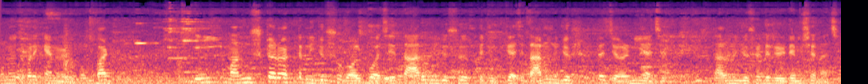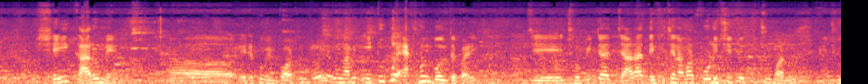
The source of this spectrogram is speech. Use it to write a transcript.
মনে হতে পারে কেন এরকম? বাট এই মানুষটারও একটা নিজস্ব গল্প আছে, তারও নিজস্ব একটা যুক্তি আছে, তারও নিজস্ব একটা জার্নি আছে, তারও নিজস্ব একটা রিডেমশন আছে সেই কারণে এটা খুব ইম্পর্টেন্ট রোল এবং আমি এটুকু এখন বলতে পারি যে ছবিটা যারা দেখেছেন, আমার পরিচিত কিছু মানুষ, কিছু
